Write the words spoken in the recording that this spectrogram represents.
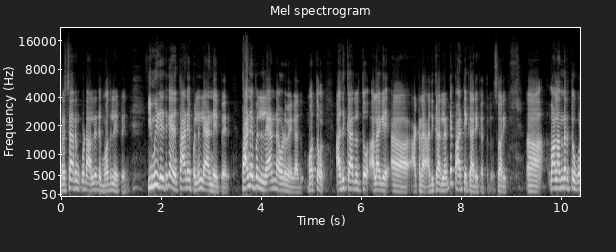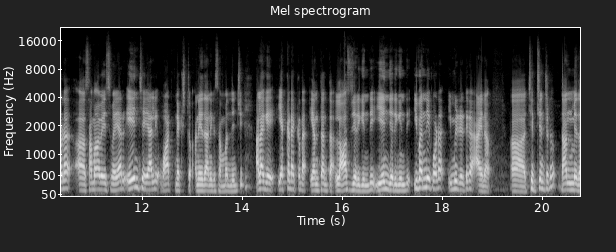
ప్రచారం కూడా ఆల్రెడీ మొదలైపోయింది. ఇమీడియట్గా ఆయన తాడేపల్లి ల్యాండ్ అయిపోయారు. తాడేపల్లి ల్యాండ్ అవడమే కాదు మొత్తం అధికారులతో అలాగే అక్కడ అధికారులు అంటే పార్టీ కార్యకర్తలు సారీ వాళ్ళందరితో కూడా సమావేశమయ్యారు. ఏం చేయాలి వాట్ నెక్స్ట్ అనే దానికి సంబంధించి అలాగే ఎక్కడెక్కడ ఎంతెంత లాస్ జరిగింది ఏం జరిగింది ఇవన్నీ కూడా ఇమీడియట్గా ఆయన చర్చించడం దాని మీద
